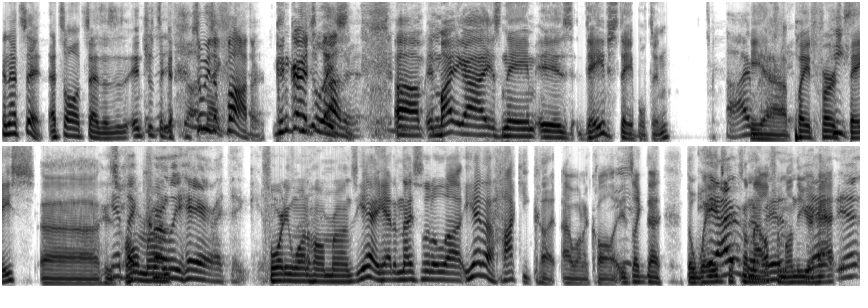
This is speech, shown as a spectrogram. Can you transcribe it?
And that's it. That's all it says. It's interesting. So he's a father. He's a Congratulations. father. Um, and my guy's name is Dave Stapleton. I He read uh, played first He's- base. Uh, his like home run, curly hair, I think. 41 home runs. Yeah, he had a nice little. Uh, he had a hockey cut. I want to call it. It's like the the waves Yeah, that come out remember from under your yeah, hat. Yeah,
